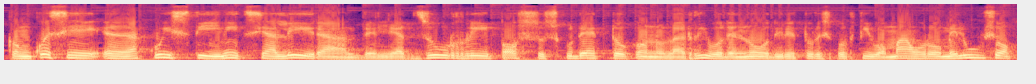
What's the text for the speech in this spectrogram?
Con questi eh, acquisti inizia l'era degli azzurri post scudetto con l'arrivo del nuovo direttore sportivo Mauro Meluso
